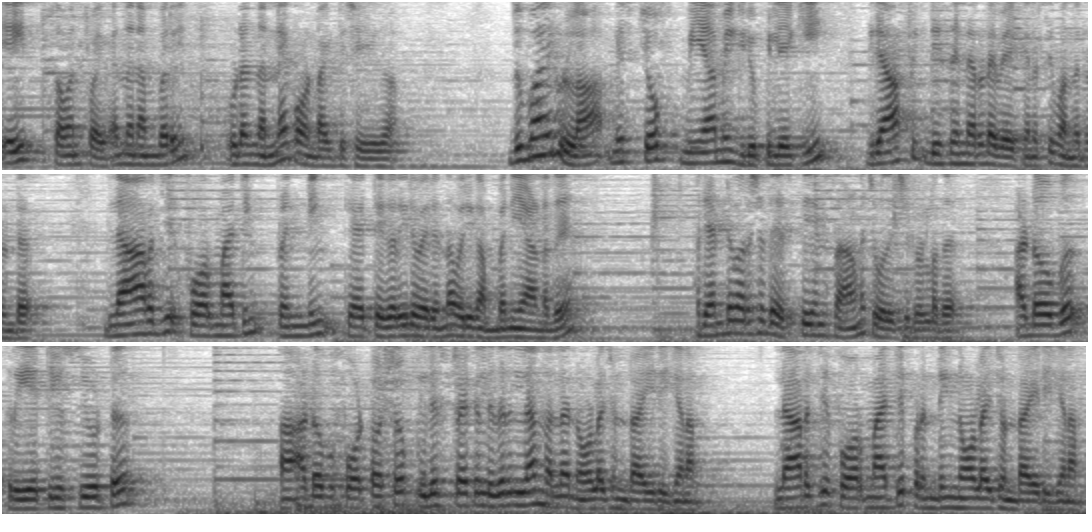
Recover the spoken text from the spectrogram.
eight seven five എന്ന നമ്പറിൽ ഉടൻ തന്നെ കോൺടാക്റ്റ് ചെയ്യുക. ദുബായിലുള്ള മിസ്റ്റ് ഓഫ് മിയാമി ഗ്രൂപ്പിലേക്ക് ഗ്രാഫിക് ഡിസൈനറുടെ വേക്കൻസി വന്നിട്ടുണ്ട്. ലാർജ് ഫോർമാറ്റിംഗ് പ്രിന്റിംഗ് കാറ്റഗറിയിൽ വരുന്ന ഒരു കമ്പനിയാണിത്. രണ്ട് വർഷത്തെ എക്സ്പീരിയൻസ് ആണ് ചോദിച്ചിട്ടുള്ളത്. Adobe Creative Suite Adobe Photoshop Illustrator ഇതിലെല്ലാം നല്ല നോളജ് ഉണ്ടായിരിക്കണം. ലാർജ് ഫോർമാറ്റ് പ്രിന്റിംഗ് നോളജ് ഉണ്ടായിരിക്കണം.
